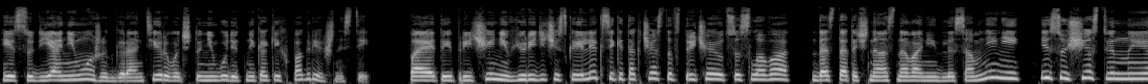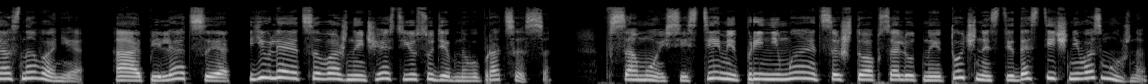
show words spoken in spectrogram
и судья не может гарантировать, что не будет никаких погрешностей. По этой причине в юридической лексике так часто встречаются слова «достаточно оснований для сомнений» и «существенные основания», а апелляция является важной частью судебного процесса. В самой системе принимается, что абсолютной точности достичь невозможно.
